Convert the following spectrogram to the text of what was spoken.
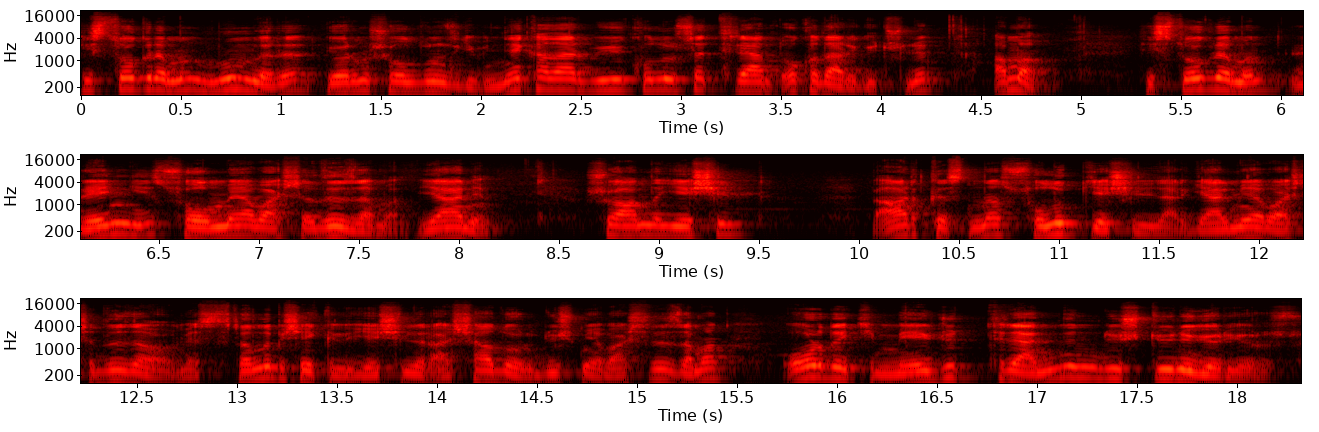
Histogramın mumları görmüş olduğunuz gibi ne kadar büyük olursa trend o kadar güçlü. Ama histogramın rengi solmaya başladığı zaman yani şu anda yeşil ve arkasından soluk yeşiller gelmeye başladığı zaman ve sıralı bir şekilde yeşiller aşağı doğru düşmeye başladığı zaman oradaki mevcut trendin düştüğünü görüyoruz.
